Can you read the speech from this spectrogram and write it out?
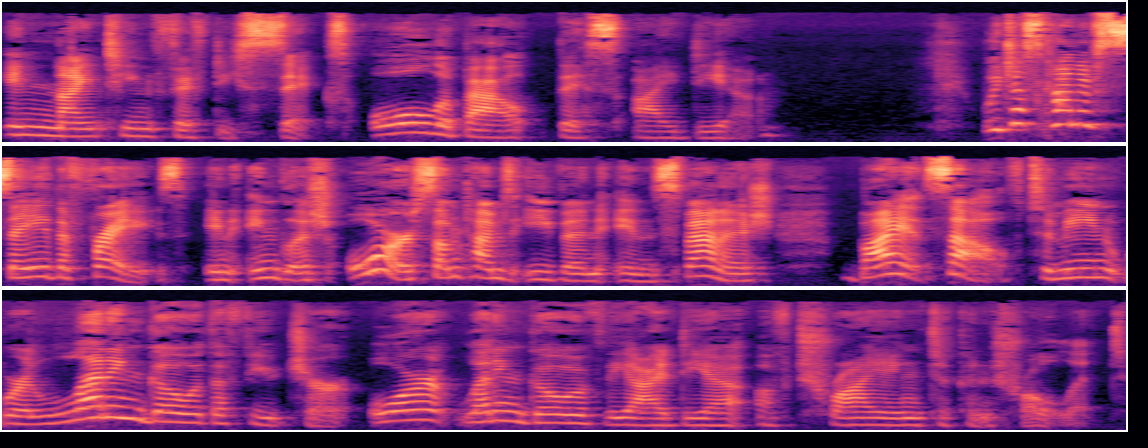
in 1956, all about this idea. We just kind of say the phrase in English or sometimes even in Spanish by itself to mean we're letting go of the future or letting go of the idea of trying to control it.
